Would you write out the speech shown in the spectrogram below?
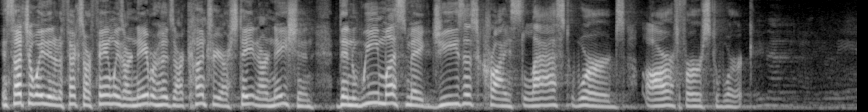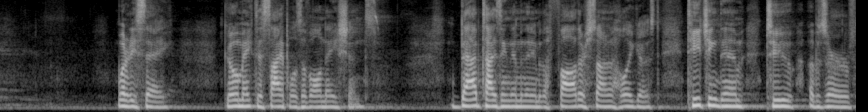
in such a way that it affects our families, our neighborhoods, our country, our state, and our nation, then we must make Jesus Christ's last words our first work. What did he say? Go make disciples of all nations, baptizing them in the name of the Father, Son, and Holy Ghost, teaching them to observe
